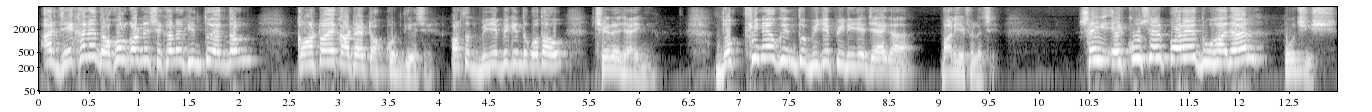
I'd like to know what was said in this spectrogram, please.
আর যেখানে দখল করেনি সেখানেও কিন্তু একদম কাঁটায় কাঁটায় টক্কর দিয়েছে। অর্থাৎ বিজেপি কিন্তু কোথাও ছেড়ে যায়নি। দক্ষিণেও কিন্তু বিজেপি নিজের জায়গা বাড়িয়ে ফেলেছে। সেই একুশের পরে দু হাজার পঁচিশ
